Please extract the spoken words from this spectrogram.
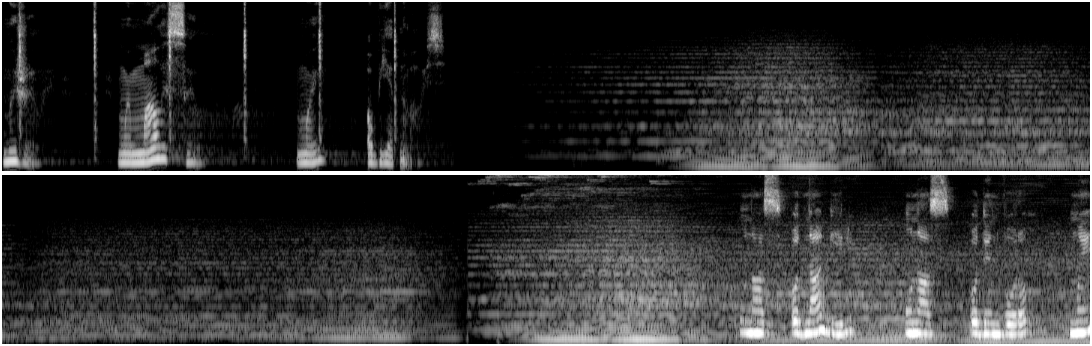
ми жили, ми мали силу, ми об'єднувались. У нас одна біль, у нас один ворог, ми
